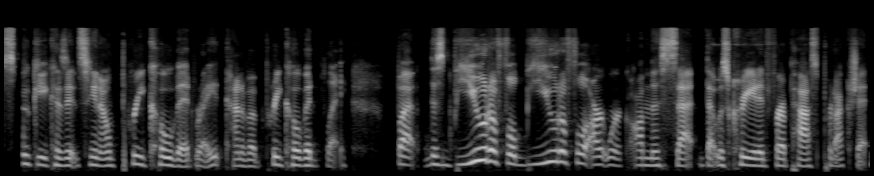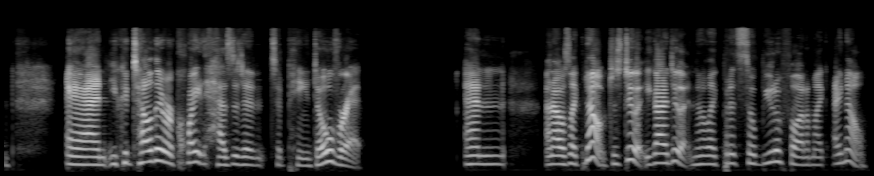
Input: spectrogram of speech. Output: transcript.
spooky because it's, you know, pre COVID, right? Kind of a pre COVID play but this beautiful, beautiful artwork on this set that was created for a past production. And you could tell they were quite hesitant to paint over it. And and I was like, no, just do it. You got to do it. And they're like, but it's so beautiful. And I'm like, I know,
